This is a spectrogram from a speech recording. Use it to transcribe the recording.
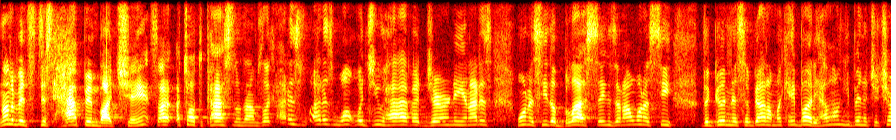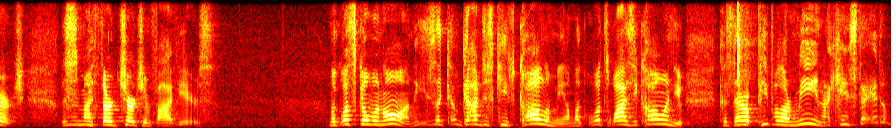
None of it's just happened by chance. I, I talk to pastors sometimes, like, I just, I just want what you have at Journey, and I just want to see the blessings, and I want to see the goodness of God. I'm like, hey, buddy, how long you been at your church? This is my third church in five years. I'm like, what's going on? He's like, oh, God just keeps calling me. I'm like, what's, why is he calling you? Because people are mean. I can't stand them.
